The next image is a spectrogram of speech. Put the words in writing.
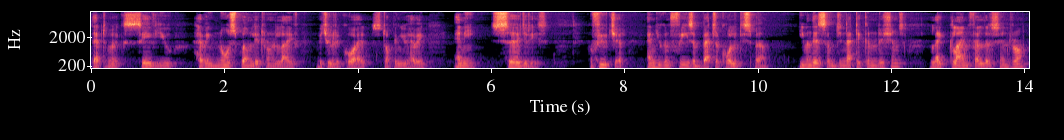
that will save you having no sperm later on in life, which will require stopping you having any surgeries for future. And you can freeze a better quality sperm. Even there's some genetic conditions like Klinefelter syndrome,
